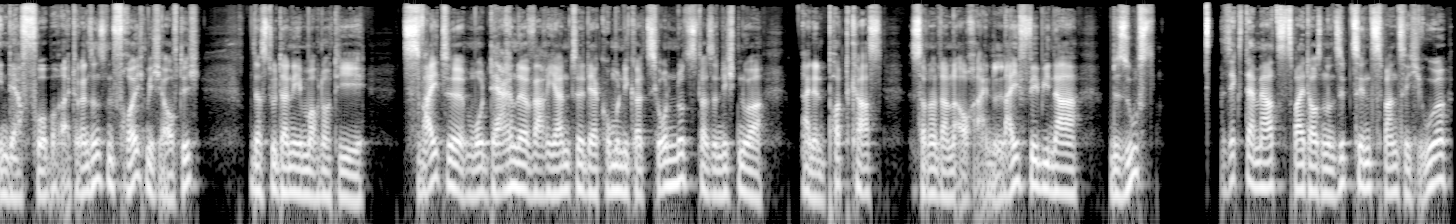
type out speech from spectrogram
in der Vorbereitung. Ansonsten freue ich mich auf dich, dass du dann eben auch noch die zweite moderne Variante der Kommunikation nutzt, also nicht nur einen Podcast, sondern dann auch ein Live-Webinar besuchst. 6. März 2017, 20 Uhr.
